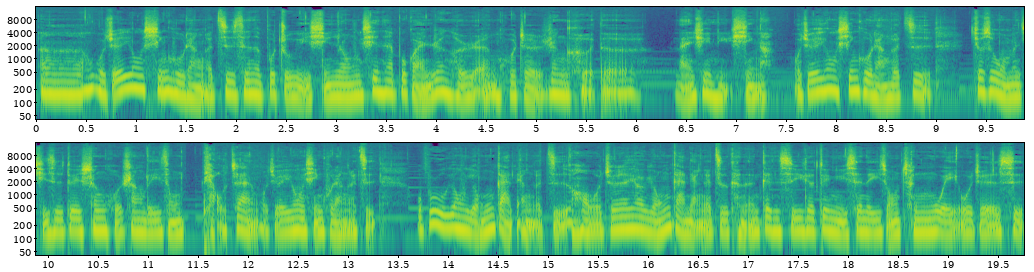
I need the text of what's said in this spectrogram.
嗯，我觉得用“辛苦”两个字真的不足以形容现在不管任何人或者任何的男性女性啊，我觉得用“辛苦”两个字就是我们其实对生活上的一种挑战。我觉得用“辛苦”两个字。我不如用“勇敢”两个字哈，我觉得要“勇敢”两个字可能更是一个对女生的一种称谓。我觉得是，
